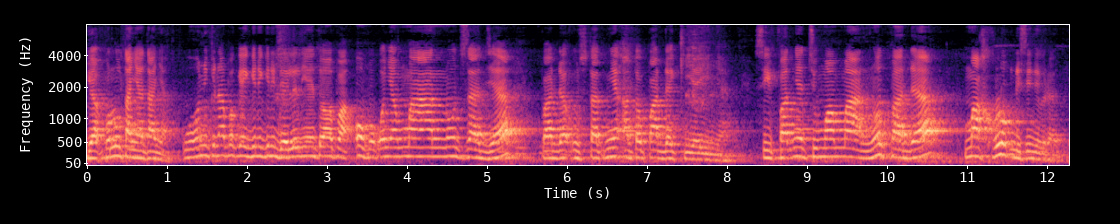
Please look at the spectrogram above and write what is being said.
Gak perlu tanya-tanya. Wah ini kenapa kayak gini-gini dalilnya itu apa? Oh pokoknya manut saja pada ustadznya atau pada kiainya. Sifatnya cuma manut pada makhluk di sini berarti.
